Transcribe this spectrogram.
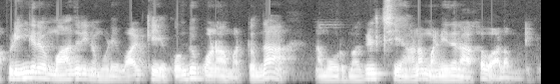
அப்படிங்கிற மாதிரி நம்முடைய வாழ்க்கையை கொண்டு போனால் மட்டும்தான் நம்ம ஒரு மகிழ்ச்சியான மனிதனாக வாழ முடியும்.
